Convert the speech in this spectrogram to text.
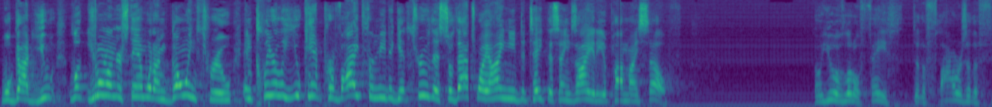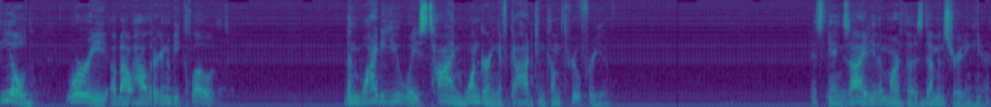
Well, God, you look, you don't understand what I'm going through, and clearly you can't provide for me to get through this, so that's why I need to take this anxiety upon myself. Oh, you have little faith. Do the flowers of the field worry about how they're going to be clothed? Then why do you waste time wondering if God can come through for you? It's the anxiety that Martha is demonstrating here,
